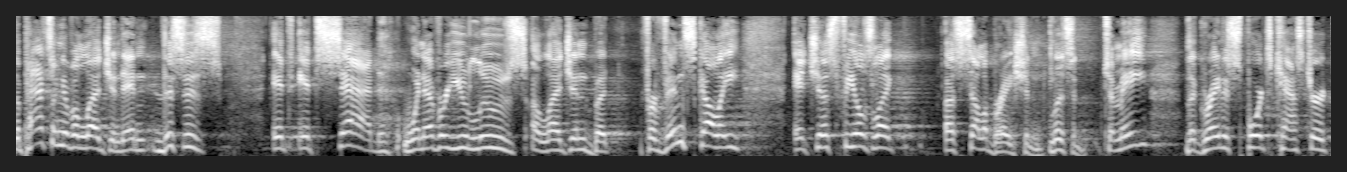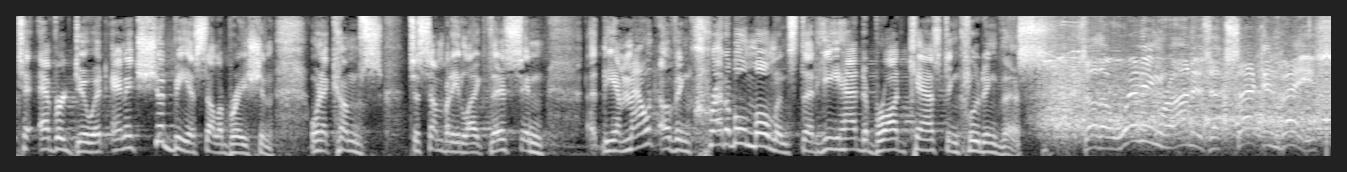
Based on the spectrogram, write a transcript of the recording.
the passing of a legend. And this is. It, it's sad whenever you lose a legend, but for Vin Scully, it just feels like a celebration. Listen, to me, the greatest sportscaster to ever do it, and it should be a celebration when it comes to somebody like this. And the amount of incredible moments that he had to broadcast, including this. So the winning run is at second base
